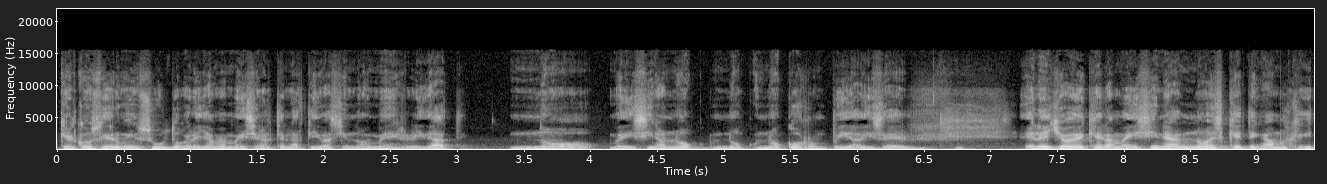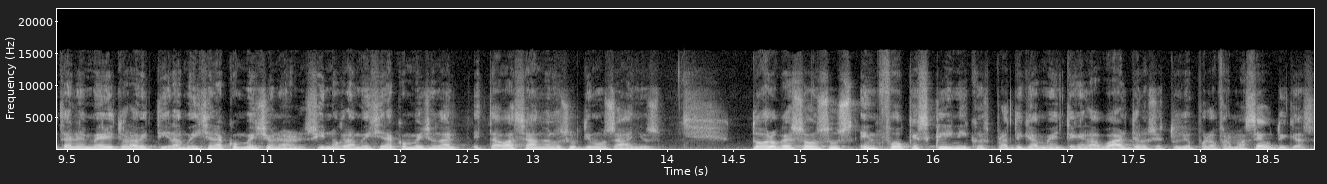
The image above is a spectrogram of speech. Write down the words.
que él considera un insulto que le llame medicina alternativa, sino en realidad no, medicina no, no, no corrompida, dice él. El hecho de que la medicina no es que tengamos que quitarle mérito a la, la medicina convencional, sino que la medicina convencional está basando en los últimos años todo lo que son sus enfoques clínicos prácticamente en el aval de los estudios por las farmacéuticas.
